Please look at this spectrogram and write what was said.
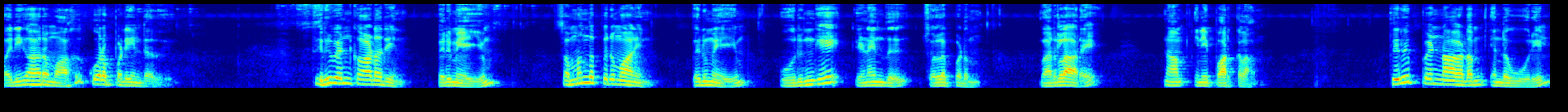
பரிகாரமாக கூறப்படுகின்றது. திருவெண்காடரின் பெருமையையும் சம்பந்த பெருமானின் பெருமையையும் ஒருங்கே இணைந்து சொல்லப்படும் வரலாறை நாம் இனி பார்க்கலாம். திருப்பெண்ணாகடம் என்ற ஊரில்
